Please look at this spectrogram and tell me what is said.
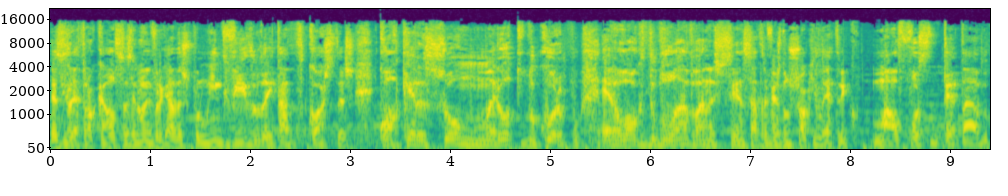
As eletrocalças eram envergadas por um indivíduo deitado de costas. Qualquer assomo maroto do corpo era logo debelado à nascença através de um choque elétrico. Mal fosse detectado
